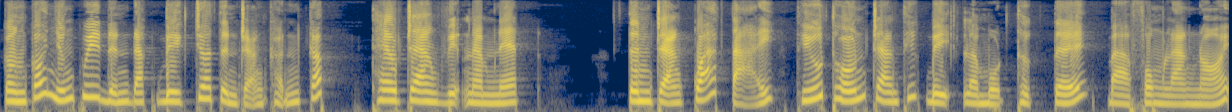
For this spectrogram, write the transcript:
cần có những quy định đặc biệt cho tình trạng khẩn cấp theo trang Vietnamnet. Tình trạng quá tải, thiếu thốn trang thiết bị là một thực tế, bà Phong Lan nói.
